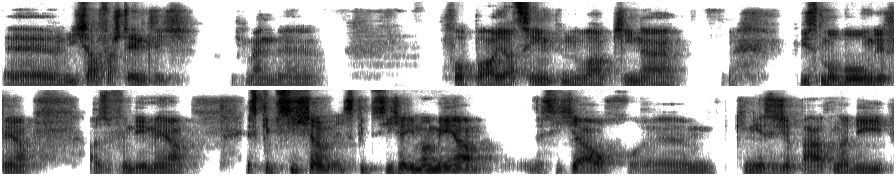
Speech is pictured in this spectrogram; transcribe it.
äh, ist auch verständlich. Ich meine, äh, vor ein paar Jahrzehnten war China, wissen wir wo ungefähr. Also von dem her, es gibt sicher, es gibt sicher immer mehr, sicher auch ähm, chinesische Partner, die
